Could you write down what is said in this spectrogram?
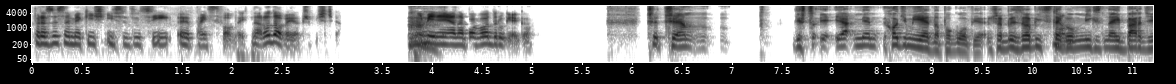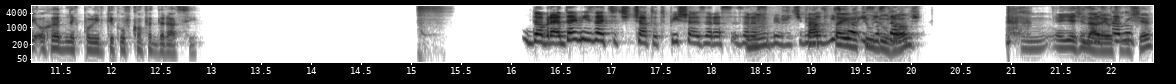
prezesem jakiejś instytucji państwowej, narodowej oczywiście. Imienia Jana Pawła II. Czy, czy ja Wiesz co, ja, ja, chodzi mi jedno po głowie, żeby zrobić z tego no. miks najbardziej ohydnych polityków Konfederacji. Dobra, daj mi znać, co ci czat odpisze, zaraz, zaraz mm. sobie wrzucimy czat nazwisko i zastanów. Mm, jedzie dalej zastanów, oczywiście.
